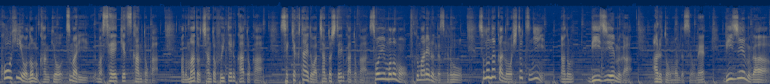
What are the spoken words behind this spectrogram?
コーヒーを飲む環境つまり、まあ、清潔感とかあの窓ちゃんと拭いてるかとか接客態度はちゃんとしているかとかそういうものも含まれるんですけどその中の一つにあの BGM があると思うんですよね。BGM が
